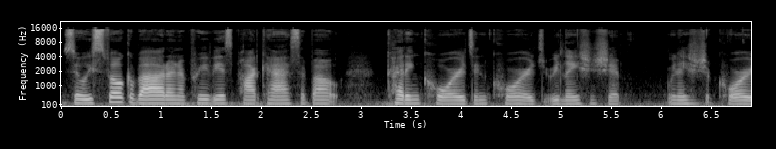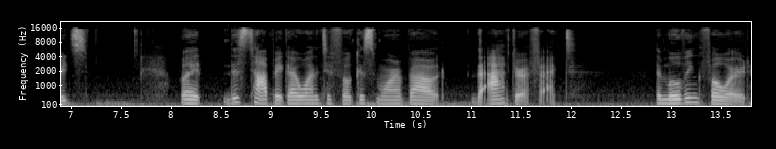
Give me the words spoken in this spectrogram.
So we spoke about on a previous podcast about cutting cords and cords relationship relationship cords. But this topic, I wanted to focus more about the after effect, the moving forward.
